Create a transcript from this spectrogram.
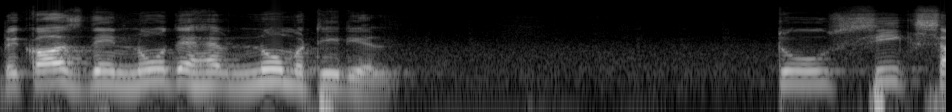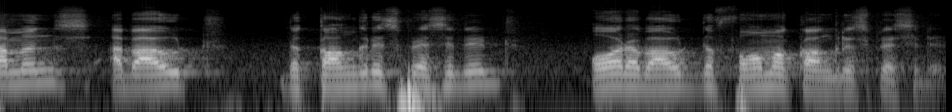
because they know they have no material to seek summons about the Congress president or about the former Congress president.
